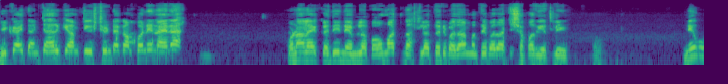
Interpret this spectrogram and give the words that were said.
ही काय त्यांच्यासारखी आमची ईस्ट इंडिया कंपनी नाही ना? कोणाला कधी नेमलं बहुमत नसलं तरी प्रधानमंत्री पदाची शपथ घेतली. नेमू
